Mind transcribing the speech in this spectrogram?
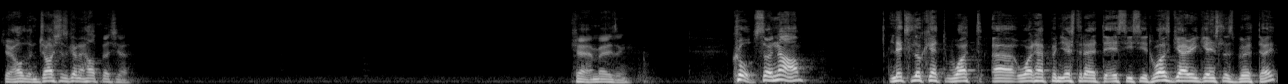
Okay, hold on. Josh is going to help us here. Okay, amazing. Cool. So now let's look at what uh, what happened yesterday at the SEC. It was Gary Gensler's birthday.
